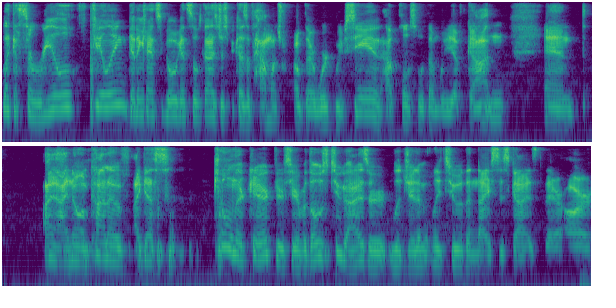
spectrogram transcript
like a surreal feeling getting a chance to go against those guys just because of how much of their work we've seen and how close with them we have gotten. And I, I know I'm kind of, I guess, killing their characters here, but those two guys are legitimately two of the nicest guys there are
